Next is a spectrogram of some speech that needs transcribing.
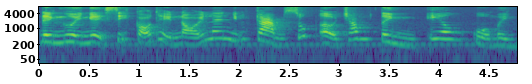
để người nghệ sĩ có thể nói lên những cảm xúc ở trong tình yêu của mình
